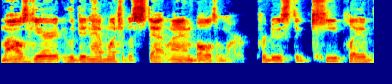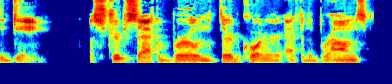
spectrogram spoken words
Myles Garrett, who didn't have much of a stat line in Baltimore, produced the key play of the game a strip sack of Burrow in the third quarter after the Browns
